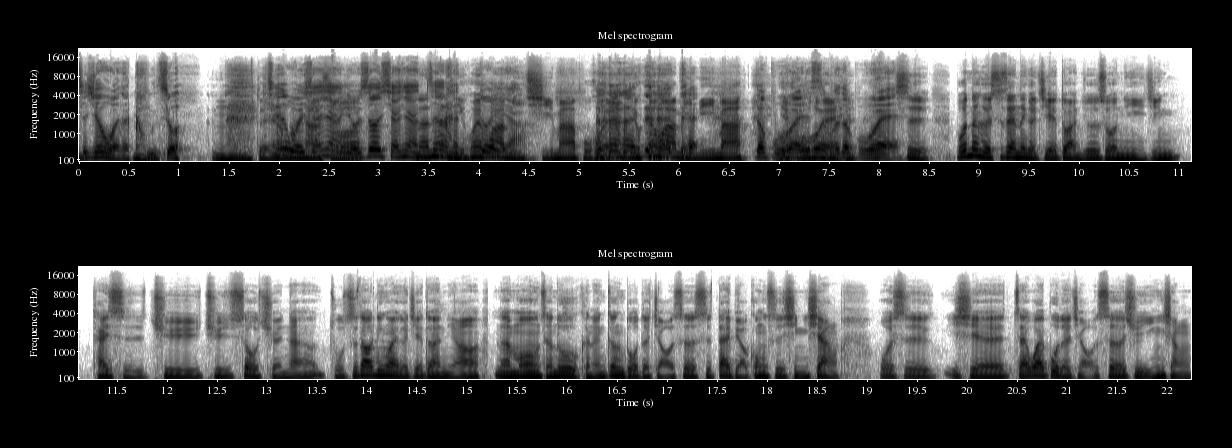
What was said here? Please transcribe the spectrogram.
这就是我的工作。嗯”嗯，对。其实我想想，有时候想想，真的很对、啊、你会画米奇吗？不会。你会画米妮吗？都不会，不会，什么都不会。是，不过那个是在那个阶段，就是说你已经。开始去去授权，然后组织到另外一个阶段，你要那某种程度可能更多的角色是代表公司形象，或是一些在外部的角色去影响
